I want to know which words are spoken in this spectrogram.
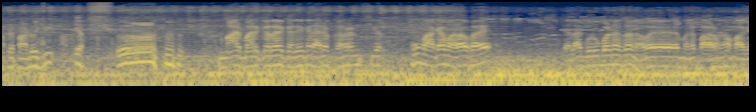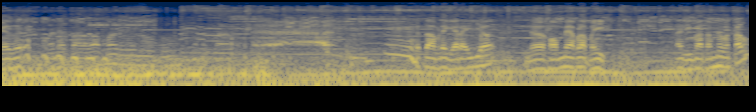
આપણે પાડોશી. માર બાર કરે કરે કરે આરો કરણ શિયર હું માગે મારા ભાઈ? પેલા ગુરુ બને છે ને હવે મને પાડવા માગે છે. મને પાડવા પડે તો આપણે ઘેર આવી ગયા ને હોમે આપણા ભાઈ. આ રીવા તમને બતાવું?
